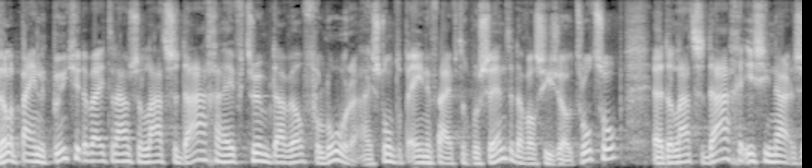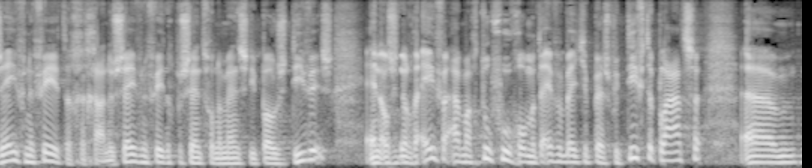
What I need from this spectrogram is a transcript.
wel een pijnlijk puntje daarbij trouwens. De laatste dagen heeft Trump daar wel verloren. Hij stond op 51 procent, daar was hij zo trots op. Uh, de laatste dagen is hij naar 47 gegaan. Dus 47 procent van de mensen die positief is. En als ik er nog even aan mag toevoegen om het even een beetje perspectief te plaatsen. Um,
